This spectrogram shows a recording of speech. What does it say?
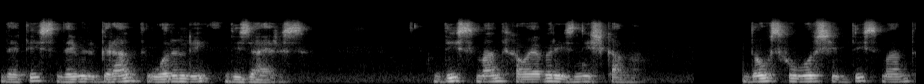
that is, they will grant worldly desires. This month, however, is Nishkama those who worship this month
